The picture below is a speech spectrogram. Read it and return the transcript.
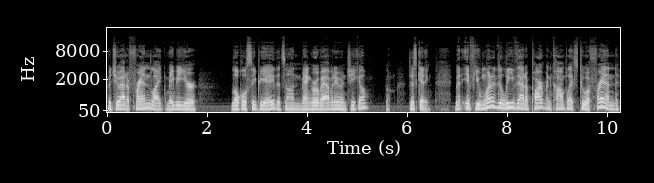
but you had a friend like maybe your local CPA that's on Mangrove Avenue in Chico, no, just kidding. But if you wanted to leave that apartment complex to a friend,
